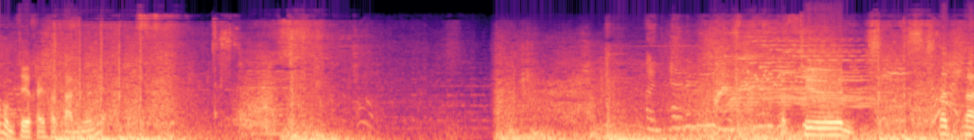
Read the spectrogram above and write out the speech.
ถ้าผมเจอใครสตันวะเนี่ย An enemy has สดชื่นนานา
